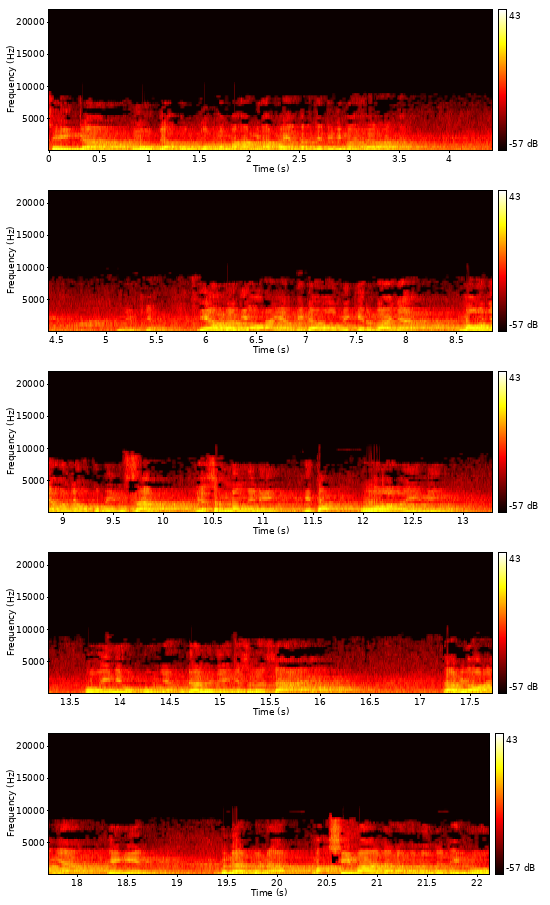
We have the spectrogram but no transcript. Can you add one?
sehingga mudah untuk memahami apa yang terjadi di masyarakat. Demikian. Ya bagi orang yang tidak mau mikir banyak, maunya hanya hukum insan, ya senang ini kitab. Wah ini, oh ini hukumnya, dalilnya ini selesai. Tapi orang yang ingin benar-benar maksimal dalam menuntut ilmu,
